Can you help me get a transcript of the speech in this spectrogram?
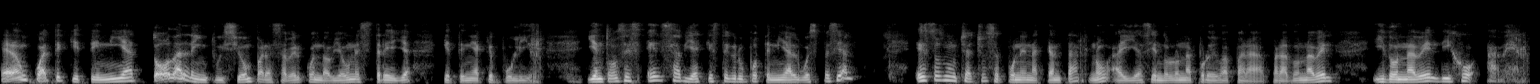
era un cuate que tenía toda la intuición para saber cuando había una estrella que tenía que pulir. Y entonces él sabía que este grupo tenía algo especial. Estos muchachos se ponen a cantar, ¿no? Ahí haciéndole una prueba para, para Don Abel. Y Don Abel dijo, a ver,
